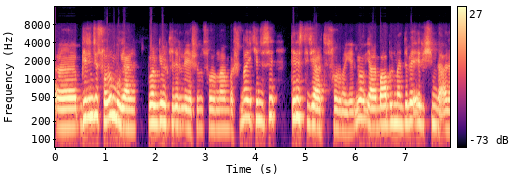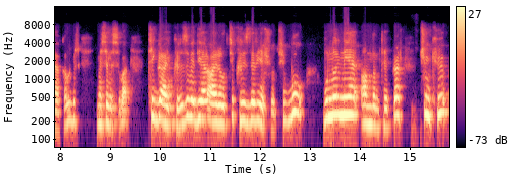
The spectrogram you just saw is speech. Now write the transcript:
E, birinci sorun bu yani bölge ülkeleriyle yaşadığı sorunların başında. İkincisi deniz ticareti sorunu geliyor. Yani Babül Mendeb'e erişimle alakalı bir meselesi var. Tigray krizi ve diğer ayrılıkçı krizleri yaşıyordu. Şimdi bu bunları niye andım tekrar? Çünkü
